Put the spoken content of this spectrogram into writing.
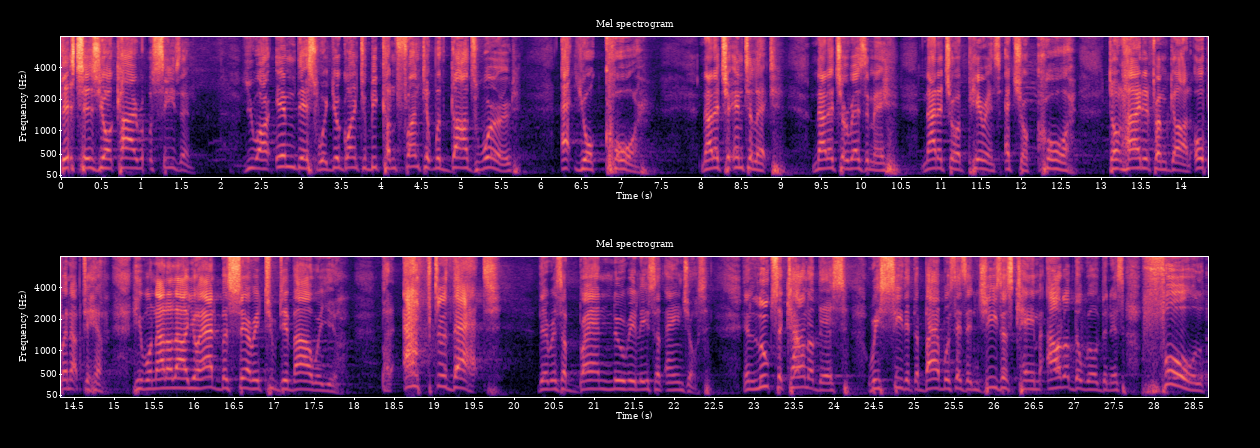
This is your Kairos season. You are in this where you're going to be confronted with God's word at your core, not at your intellect, not at your resume, not at your appearance, at your core. Don't hide it from God. Open up to Him. He will not allow your adversary to devour you. But after that, there is a brand new release of angels. In Luke's account of this, we see that the Bible says, and Jesus came out of the wilderness full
